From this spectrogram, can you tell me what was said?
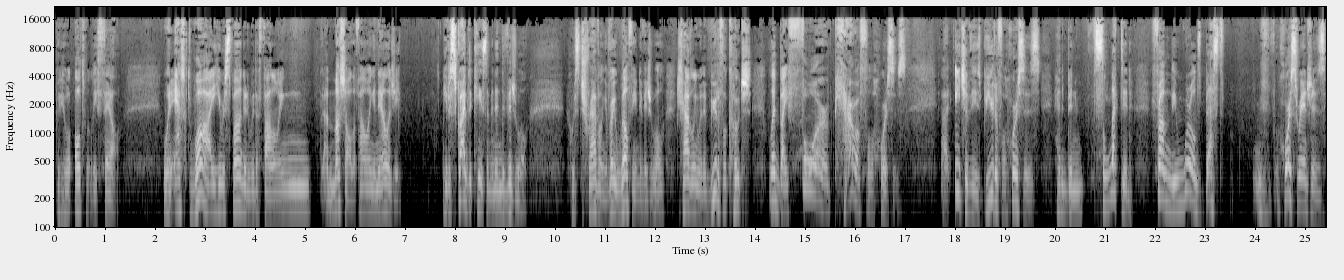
but he will ultimately fail. When asked why, he responded with the following uh, mashal, the following analogy. He described the case of an individual who was traveling, a very wealthy individual, traveling with a beautiful coach led by four powerful horses. Uh, each of these beautiful horses had been selected from the world's best horse ranches,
